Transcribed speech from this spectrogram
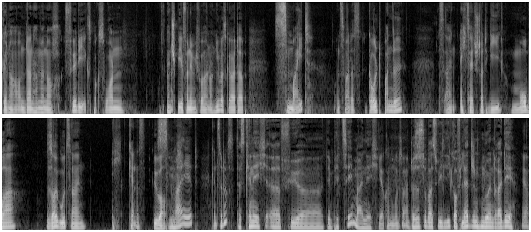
Genau, und dann haben wir noch für die Xbox One ein Spiel, von dem ich vorher noch nie was gehört habe, Smite, und zwar das Gold Bundle. Ist ein Echtzeitstrategie-MOBA. Soll gut sein. Ich kenne es überhaupt nicht. Smite? Kennst du das? Das kenne ich äh, für den PC, meine ich. Ja, kann gut sein. Das ist sowas wie League of Legends, nur in 3D. Ja,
